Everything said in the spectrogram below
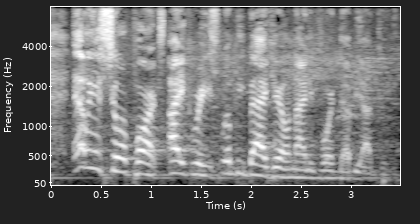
Eliot Shorr-Parks, Ike Reese. We'll be back here on 94 WIP.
